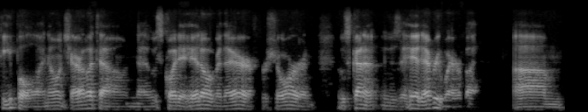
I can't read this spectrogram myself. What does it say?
people. I know in Charlottetown, uh, it was quite a hit over there for sure, and it was kind of it was a hit everywhere. But um,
